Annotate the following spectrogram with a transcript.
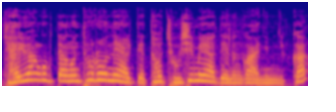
자유한국당은 토론회 할 때 더 조심해야 되는 거 아닙니까?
